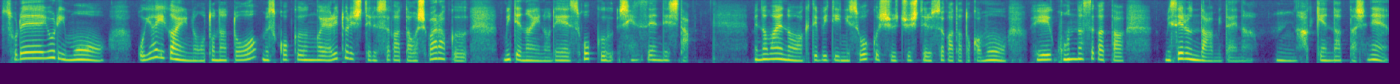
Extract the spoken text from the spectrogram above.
それよりも親以外の大人と息子くんがやりとりしてる姿をしばらく見てないのですごく新鮮でした。目の前のアクティビティにすごく集中してる姿とかも、へえ、こんな姿見せるんだ、みたいな、うん、発見だったしね。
